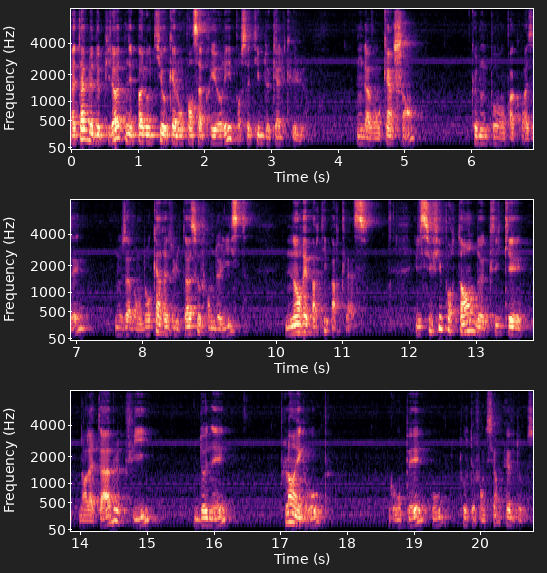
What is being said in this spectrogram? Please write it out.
La table de pilote n'est pas l'outil auquel on pense a priori pour ce type de calcul. Nous n'avons qu'un champ que nous ne pouvons pas croiser. Nous avons donc un résultat sous forme de liste non réparti par classe. Il suffit pourtant de cliquer dans la table, puis Données, Plan et groupe, Grouper ou toute fonction F12.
